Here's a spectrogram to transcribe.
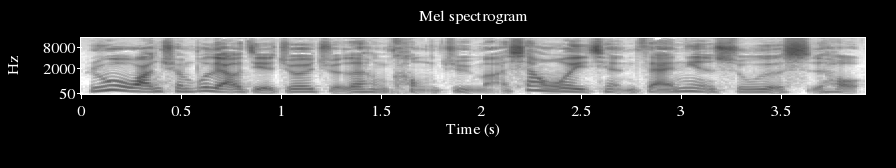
如果完全不了解，就会觉得很恐惧嘛。像我以前在念书的时候，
